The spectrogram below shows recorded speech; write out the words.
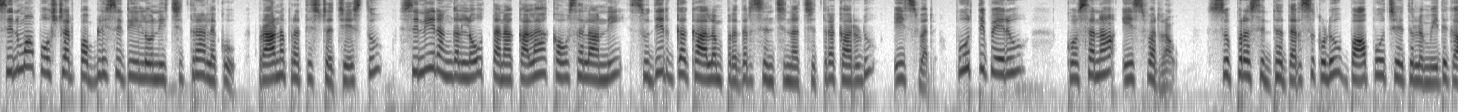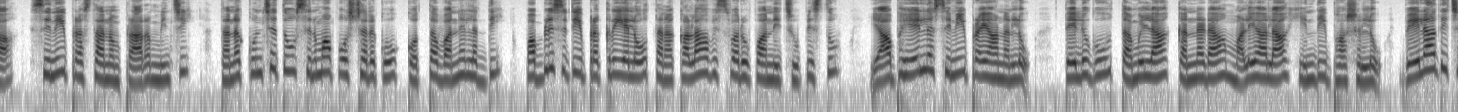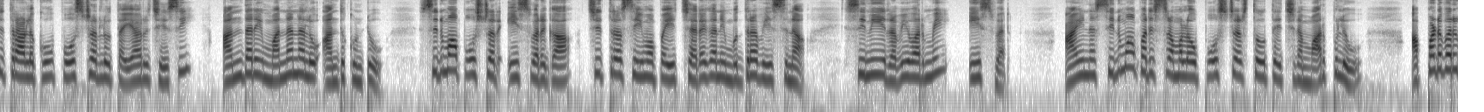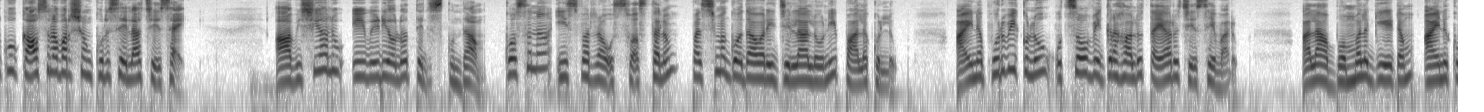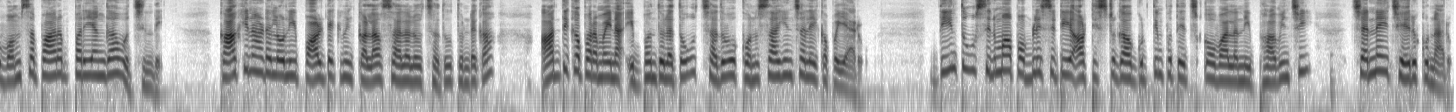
Cinema poster పబ్లిసిటీలోని చిత్రాలకు ప్రాణప్రతిష్ఠ చేస్తూ సినీ రంగంలో తన కళా కౌశలాన్ని సుదీర్ఘకాలం ప్రదర్శించిన చిత్రకారుడు ఈశ్వర్. పూర్తి పేరు కొసనా ఈశ్వర్రావు. సుప్రసిద్ధ దర్శకుడు బాపు చేతుల మీదుగా సినీ ప్రస్థానం ప్రారంభించి, తన కుంచెతో సినిమా పోస్టర్కు కొత్త వన్నెలద్ది, పబ్లిసిటీ ప్రక్రియలో తన కళా విశ్వరూపాన్ని చూపిస్తూ, యాభై ఏళ్ళ సినీ ప్రయాణంలో తెలుగు, తమిళ, కన్నడ, మలయాళ, హిందీ భాషల్లో వేలాది చిత్రాలకు పోస్టర్లు తయారుచేసి, అందరి మన్ననలు అందుకుంటూ సినిమా పోస్టర్ ఈశ్వర్గా చిత్రసీమపై చెరగని ముద్ర వేసిన సినీ రవివర్మే ఈశ్వర్. ఆయన సినిమా పరిశ్రమలో పోస్టర్స్తో తెచ్చిన మార్పులు అప్పటివరకు కాసుల వర్షం కురిసేలా చేశాయి. ఆ విషయాలు ఈ వీడియోలో తెలుసుకుందాం. కొసన ఈశ్వర్రావు స్వస్థలం పశ్చిమ గోదావరి జిల్లాలోని పాలకొల్లు. ఆయన పూర్వీకులు ఉత్సవ విగ్రహాలు తయారు చేసేవారు. అలా బొమ్మలు గీయటం ఆయనకు వంశపారంపర్యంగా వచ్చింది. కాకినాడలోని పాలిటెక్నిక్ కళాశాలలో చదువుతుండగా ఆర్థికపరమైన ఇబ్బందులతో చదువు కొనసాగించలేకపోయారు. దీంతో సినిమా పబ్లిసిటీ ఆర్టిస్టుగా గుర్తింపు తెచ్చుకోవాలని భావించి చెన్నై చేరుకున్నారు.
